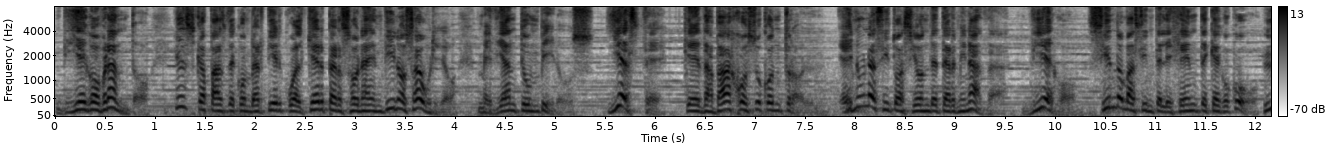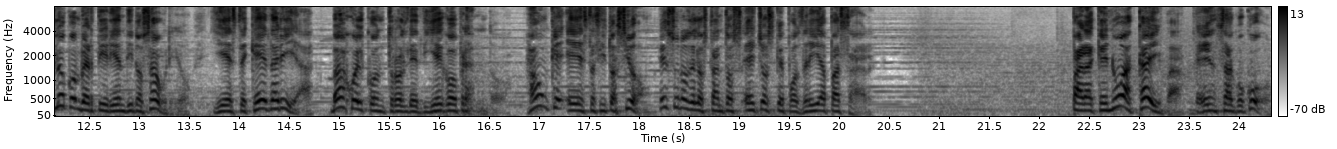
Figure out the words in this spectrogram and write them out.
Diego Brando es capaz de convertir cualquier persona en dinosaurio mediante un virus, y este queda bajo su control. En una situación determinada, Diego, siendo más inteligente que Goku, lo convertiría en dinosaurio, y este quedaría bajo el control de Diego Brando. Aunque esta situación es uno de los tantos hechos que podría pasar, para que Noah Kaiba venza Goku,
